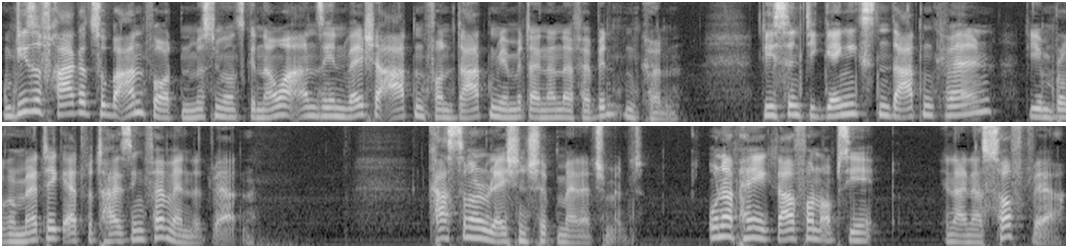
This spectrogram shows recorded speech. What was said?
Um diese Frage zu beantworten, müssen wir uns genauer ansehen, welche Arten von Daten wir miteinander verbinden können. Dies sind die gängigsten Datenquellen, die im Programmatic Advertising verwendet werden. Customer Relationship Management. Unabhängig davon, ob Sie in einer Software,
